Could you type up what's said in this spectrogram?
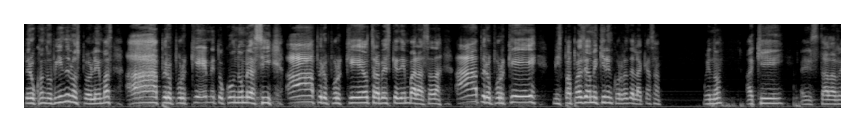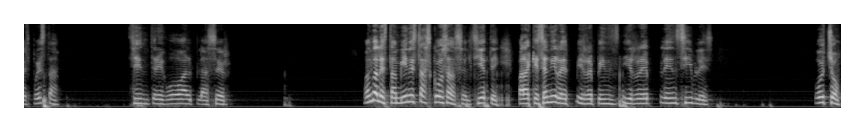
Pero cuando vienen los problemas, ah, pero ¿por qué me tocó un hombre así? Ah, pero ¿por qué otra vez quedé embarazada? Ah, pero ¿por qué mis papás ya me quieren correr de la casa? Bueno, aquí está la respuesta. Se entregó al placer. Mándales también estas cosas, el 7, para que sean irreprensibles. 8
